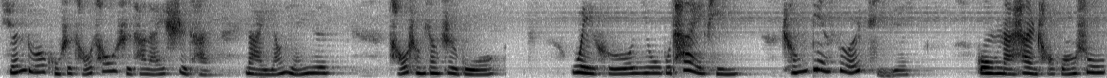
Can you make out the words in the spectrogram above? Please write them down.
玄德恐是曹操使他来试探，乃扬言曰：“曹丞相治国，为何忧不太平？”承变色而起曰：“公乃汉朝皇叔，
